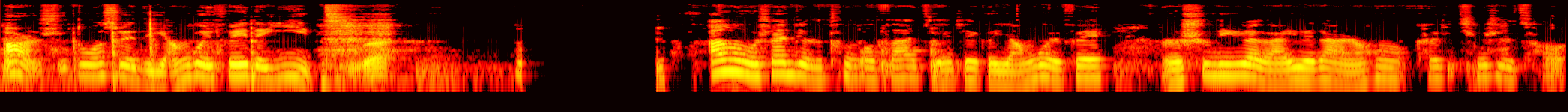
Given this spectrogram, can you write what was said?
二十多岁的杨贵妃的义子。安禄山就是通过巴结这个杨贵妃，嗯，势力越来越大，然后开始轻视朝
